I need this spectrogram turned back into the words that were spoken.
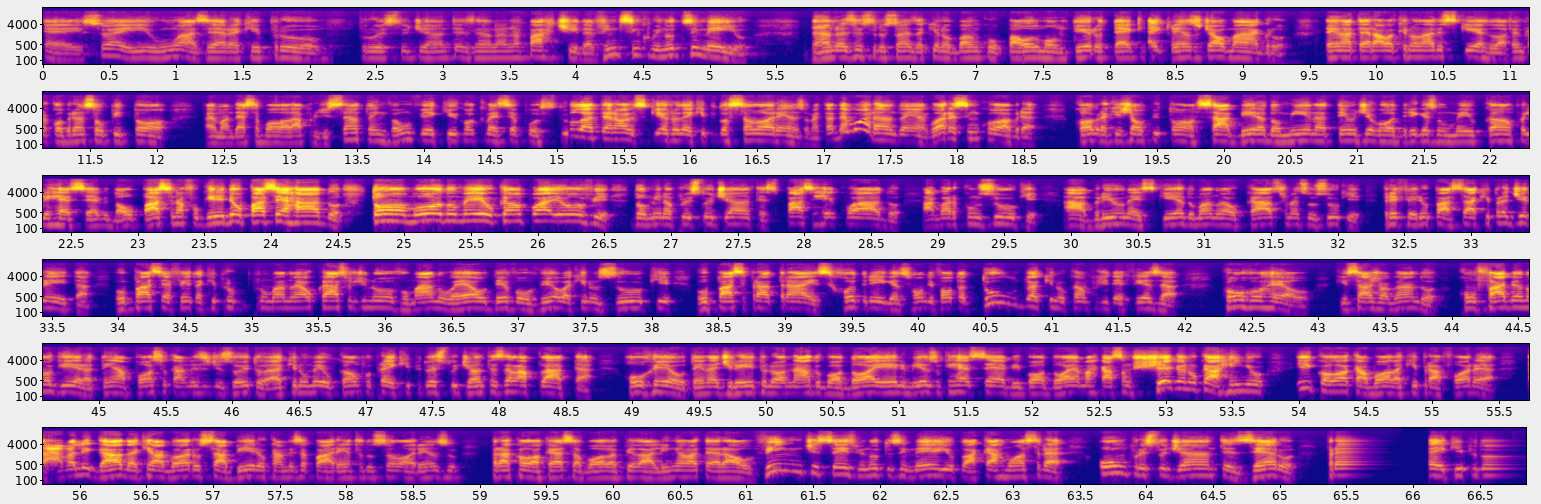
É isso aí, 1 a 0 aqui pro pro Estudiantes né, na partida, 25 minutos e meio. Dando as instruções aqui no banco, o Paulo Monteiro, técnico e Crenzo de Almagro. Tem lateral aqui no lado esquerdo, lá vem para cobrança o Piton. Vai mandar essa bola lá pro de Santo, hein? Vamos ver aqui qual que vai ser a postura. O lateral esquerdo da equipe do São Lourenço, mas tá demorando, hein? Agora sim cobra. Cobra aqui já o Piton. Sabeira domina, tem o Diego Rodrigues no meio-campo, ele recebe, dá o passe na fogueira e deu o passe errado. Tomou no meio-campo a Ayuvi. Domina pro Estudiantes, passe recuado. Agora com o Zuki. Abriu na esquerda o Manuel Castro, mas o Zuki preferiu passar aqui pra direita. O passe é feito aqui pro, pro Manuel Castro Castro de novo. Manuel devolveu aqui no Zuc. O passe para trás. Rodrigues, Ronda e volta tudo aqui no campo de defesa com o Rorel, que está jogando com Fábio Nogueira. Tem a posse o camisa 18 aqui no meio-campo para a equipe do Estudiantes de La Plata. Rorel tem na direita o Leonardo Godoy, ele mesmo que recebe. Godoy, a marcação chega no carrinho e coloca a bola aqui para fora. Tava ligado aqui agora o Saber, o camisa 40 do São Lourenço, para colocar essa bola pela linha lateral. 26 minutos e meio, o placar mostra 1 para o Estudiantes, 0 para a equipe do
